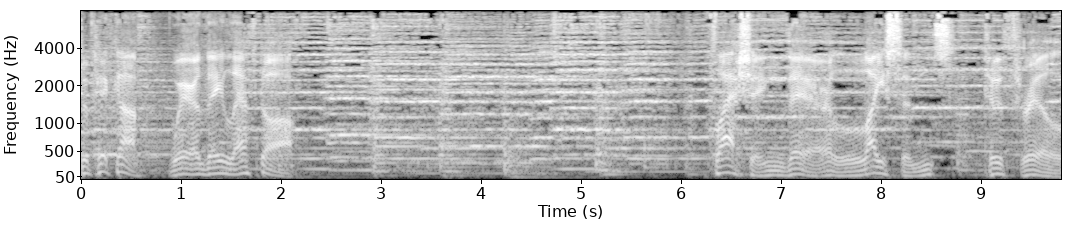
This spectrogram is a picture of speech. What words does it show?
To pick up where they left off. Flashing their license to thrill.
